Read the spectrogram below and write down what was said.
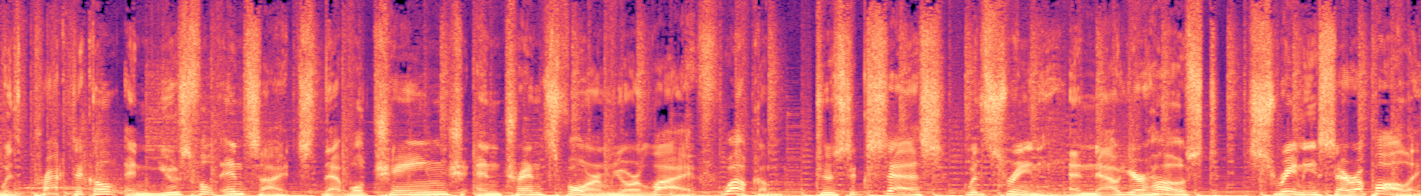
with practical and useful insights that will change and transform your life. Welcome to Success with Srini. And now your host, Srini Saripalli.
